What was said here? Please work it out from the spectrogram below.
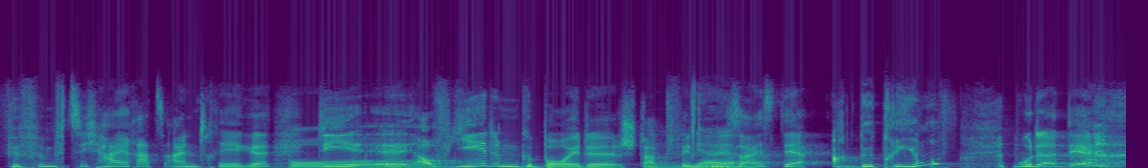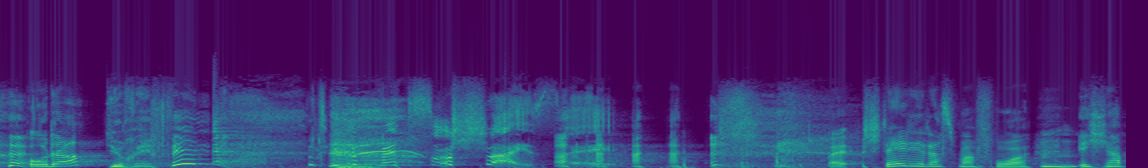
für 50 Heiratseinträge, Oh. die äh, auf jedem Gebäude stattfinden, Ja, ja. sei es der Arc de Triomphe oder der Oder? Riffel. Du bist so scheiße, ey. Weil stell dir das mal vor, Mhm. ich hab,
